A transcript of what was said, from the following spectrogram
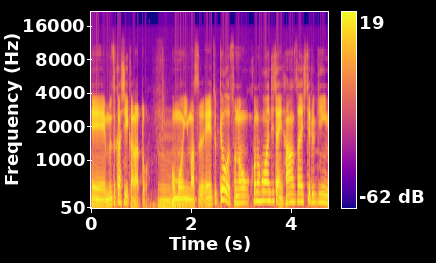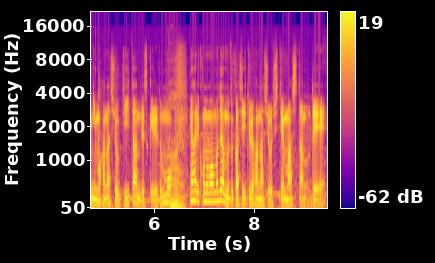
えー難しいかなとうん思います。えー、と今日そのこの法案自体に反対している議員にも話を聞いたんですけれども、はいやはりこのままでは難しいという話をしてましたので、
